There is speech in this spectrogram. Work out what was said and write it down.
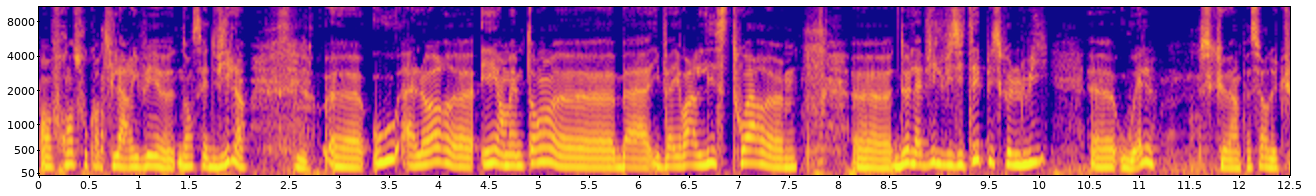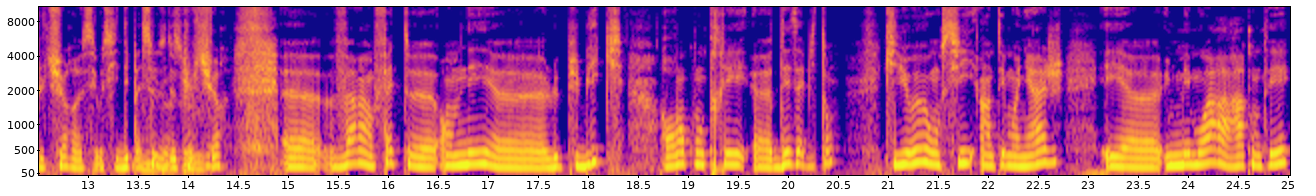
en France ou quand il est arrivé euh, dans cette ville, Euh, ou alors euh, et en même temps, euh, bah, il va y avoir l'histoire euh, euh, de la ville visitée puisque lui euh, ou elle parce qu'un passeur de culture, euh, c'est aussi des passeuses de passeuses. culture, euh, va en fait euh, emmener euh, le public rencontrer des habitants qui eux ont aussi un témoignage et une mémoire à raconter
